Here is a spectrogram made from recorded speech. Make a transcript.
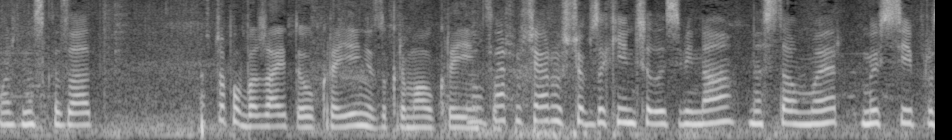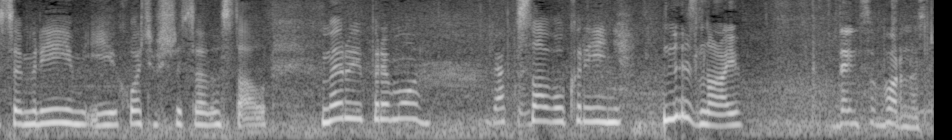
можна сказати. А що побажаєте Україні, зокрема Ну, в першу чергу, щоб закінчилась війна, настав мир. Ми всі про це мріємо і хочемо, щоб це настало. Миру і перемоги. Дякую. Слава Україні! Не знаю. День Соборності.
